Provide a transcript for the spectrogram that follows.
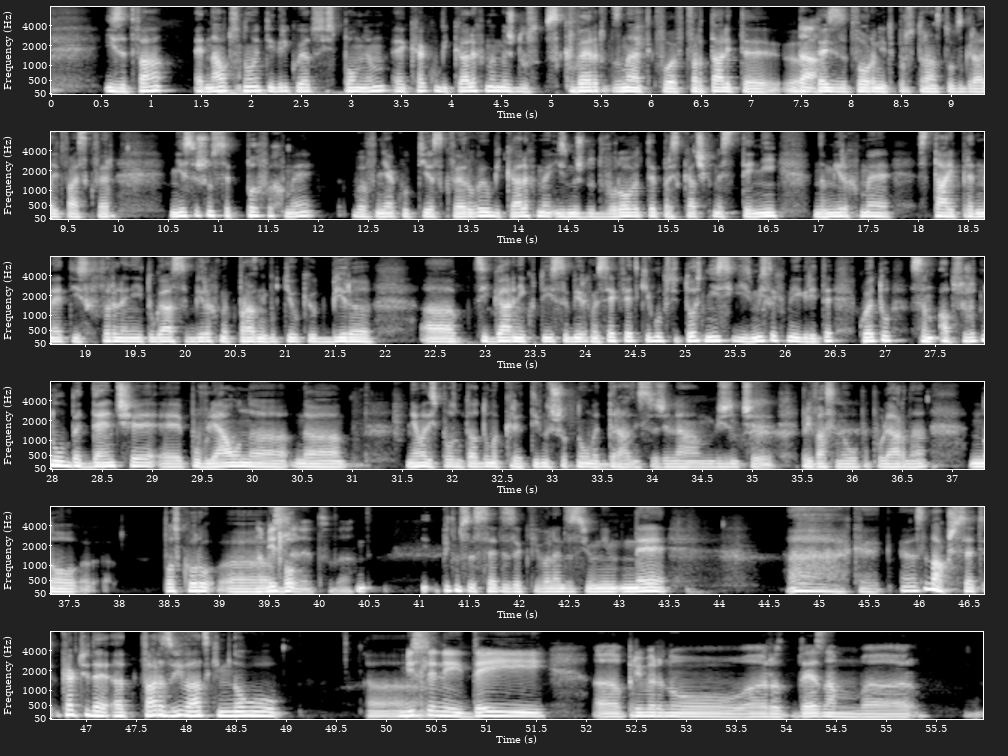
И затова една от основните игри, която си спомням е как обикаляхме между сквер, знаете какво е, в кварталите, Да. тези затворените пространства от сгради, това е сквер. Ние всъщност се пъхвахме в някои от тия скверове, обикаляхме измежду дворовете, прескачахме стени, намирахме стари предмети, изхвърлени тогава събирахме празни бутилки от бира, цигарни кутии, събирахме всякакви такива глупости. Тоест ние си ги измисляхме игрите, което съм абсолютно убеден, че е повлияло на, на няма да използвам тази дума креативност, защото много ме дразни, съжалявам. Виждам, че при вас е много популярна, но по-скоро... На мисленето, да. Питам се да се сетя за еквивалент за синоним. Не. А, как... След малко ще се сетя. Както и да е, това развива адски много... А... Мислене, идеи, а, примерно, а, да я знам, а,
